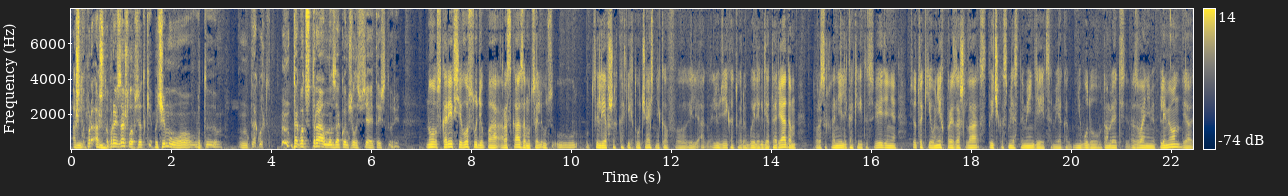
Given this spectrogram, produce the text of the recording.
А, что, а что произошло все-таки? Почему вот э, так вот так вот странно закончилась вся эта история? Ну, скорее всего, судя по рассказам уцелевших каких-то участников э, или а, людей, которые были где-то рядом, которые сохранили какие-то сведения, все-таки у них произошла стычка с местными индейцами. Я как бы не буду утомлять названиями племен, я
